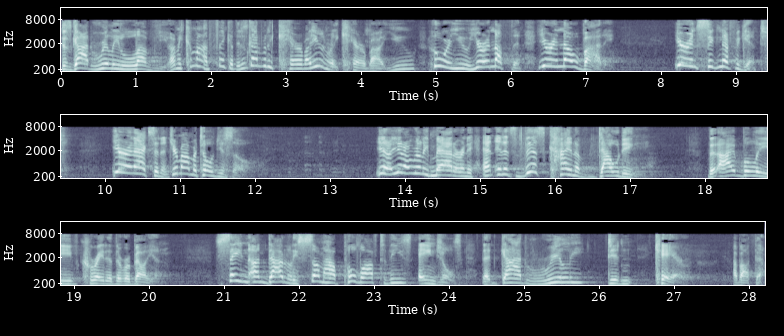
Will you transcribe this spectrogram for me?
Does God really love you? I mean, come on, think of it. Does God really care about you? He doesn't really care about you. Who are you? You're a nothing. You're a nobody. You're insignificant. You're an accident. Your mama told you so. You know, you don't really matter. And, and, and it's this kind of doubting that I believe created the rebellion. Satan undoubtedly somehow pulled off to these angels that God really didn't care about them.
